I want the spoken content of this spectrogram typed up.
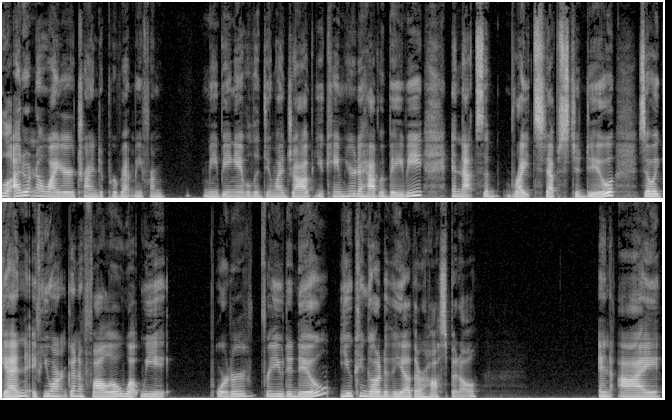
well, I don't know why you're trying to prevent me from me being able to do my job. You came here to have a baby, and that's the right steps to do. So, again, if you aren't going to follow what we order for you to do, you can go to the other hospital. And I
